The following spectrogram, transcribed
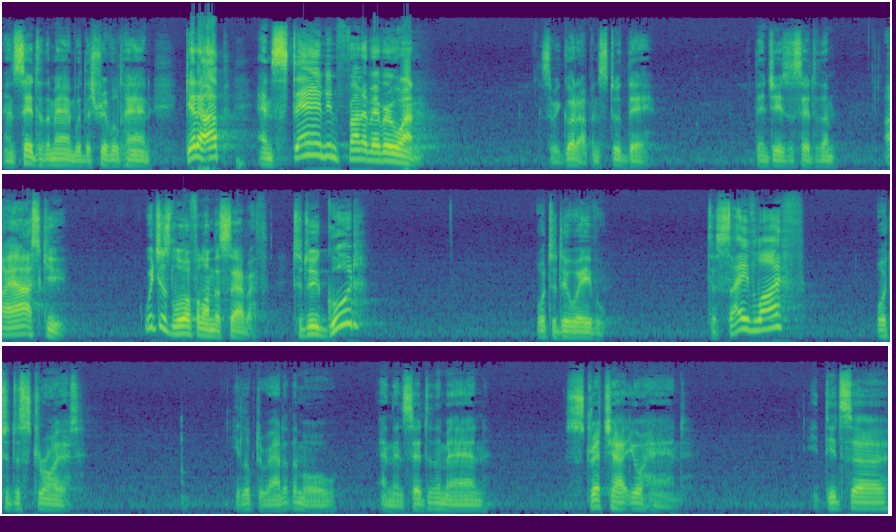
and said to the man with the shriveled hand, Get up and stand in front of everyone. So he got up and stood there. Then Jesus said to them, I ask you, which is lawful on the Sabbath, to do good or to do evil? To save life or to destroy it? He looked around at them all and then said to the man, Stretch out your hand. He did so,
